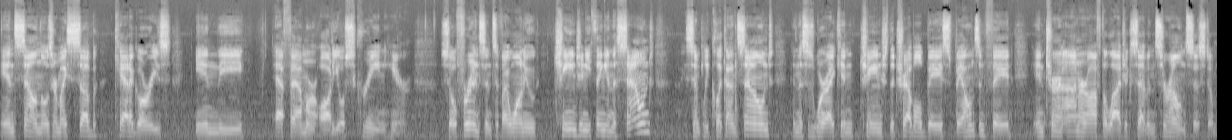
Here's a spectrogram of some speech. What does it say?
and sound. Those are my subcategories in the fm or audio screen here. So for instance if i want to change anything in the sound I simply click on sound and this is where i can change the treble bass balance and fade and turn on or off the logic 7 surround system.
